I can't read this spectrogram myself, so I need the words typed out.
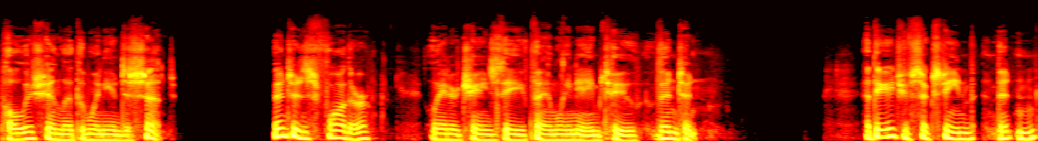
Polish and Lithuanian descent. Vinton's father later changed the family name to Vinton. At the age of 16, Vinton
